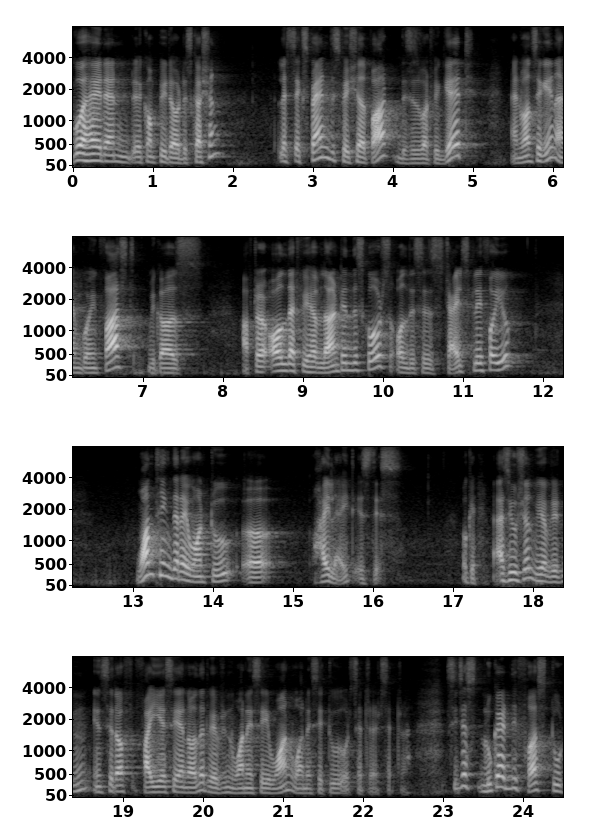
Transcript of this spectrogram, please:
go ahead and uh, complete our discussion. Let us expand the spatial part this is what we get and once again I am going fast because after all that we have learnt in this course all this is child's play for you. One thing that I want to uh, highlight is this. Okay. As usual we have written instead of 5 SA and all that we have written 1 SA 1, 1 SA 2 etc., etc. See just look at the first two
